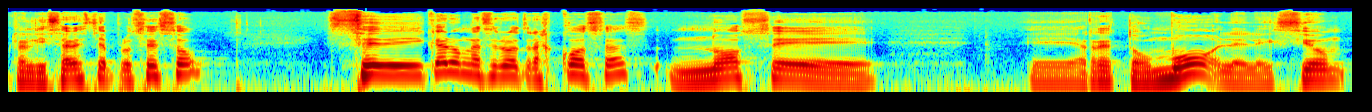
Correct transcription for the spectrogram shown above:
realizar este proceso, se dedicaron a hacer otras cosas, no se eh, retomó la elección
